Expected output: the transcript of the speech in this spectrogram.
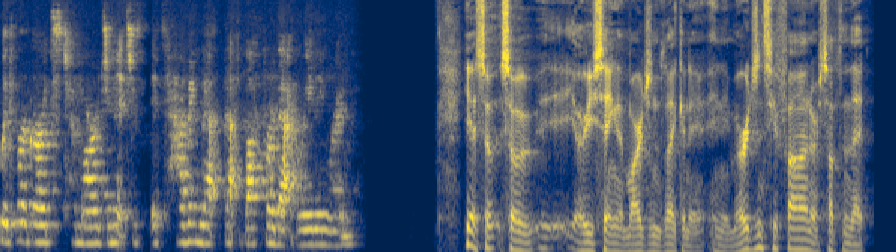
with regards to margin, it's just it's having that that buffer, that breathing room. Yeah. So, so uh, are you saying the margin's like an, an emergency fund or something that,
